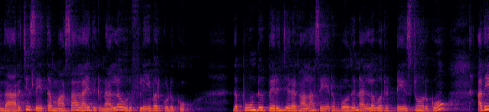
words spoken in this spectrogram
அந்த அரைச்சி சேர்த்த மசாலா இதுக்கு நல்ல ஒரு ஃப்ளேவர் கொடுக்கும். இந்த பூண்டு பெருஞ்சீரகம்லாம் சேரும்போது நல்ல ஒரு டேஸ்ட்டும் இருக்கும். அதே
